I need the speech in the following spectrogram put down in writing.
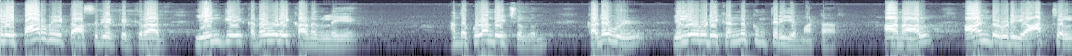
இதை பார்வையிட்ட ஆசிரியர் கேட்கிறார் எங்கே கடவுளை காணவில்லையே. அந்த குழந்தை சொல்லும் கடவுள் எல்லோருடைய கண்ணுக்கும் தெரிய மாட்டார். ஆனால் ஆண்டருடைய ஆற்றல்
